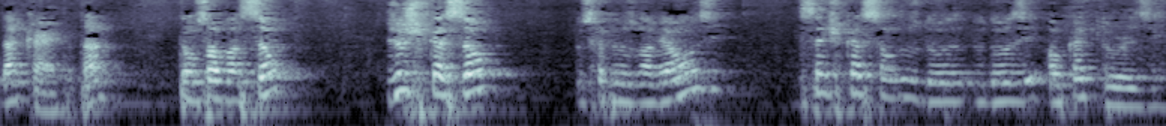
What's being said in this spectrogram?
da carta, tá? Então, salvação, justificação, dos capítulos 9 a 11, e santificação dos 12, do 12 ao 14.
